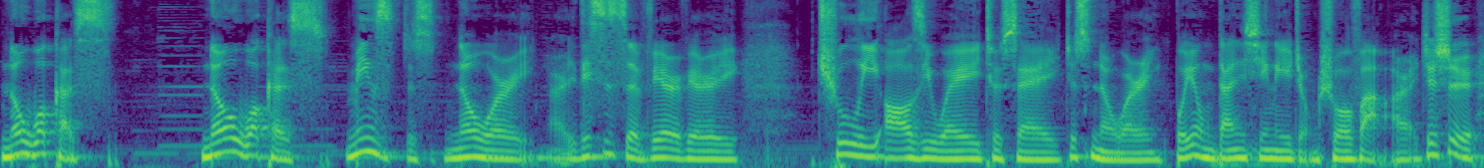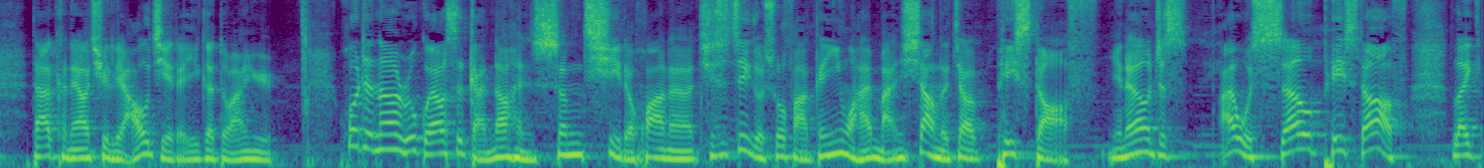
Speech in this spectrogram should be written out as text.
no wakas. No wakas means just no worry. Alright, this is a very very truly Aussie way to say just no worry，不用担心的一种说法，而这是大家可能要去了解的一个短语。或者呢，如果要是感到很生气的话呢，其实这个说法跟英文还蛮像的，叫 pissed off。You know, just I was so pissed off. Like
